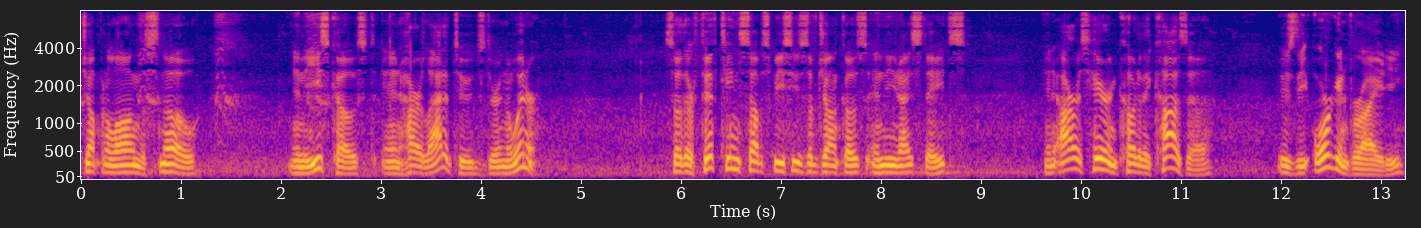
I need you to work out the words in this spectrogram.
jumping along the snow in the east coast and higher latitudes during the winter. So there are 15 subspecies of juncos in the United States, and ours here in Coto de Caza is the Oregon variety,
